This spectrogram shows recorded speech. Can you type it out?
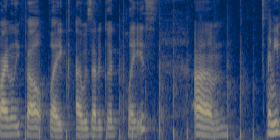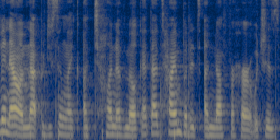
finally felt like I was at a good place. Um, and even now, I'm not producing like a ton of milk at that time, but it's enough for her, which is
